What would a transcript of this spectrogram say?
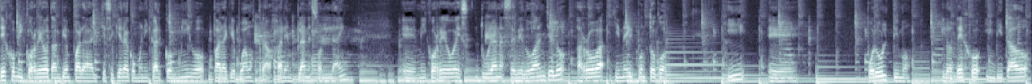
dejo mi correo también para el que se quiera comunicar conmigo para que podamos trabajar en planes online. mi correo es duranacevedoangelo.gmail.com y por último, los dejo invitado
